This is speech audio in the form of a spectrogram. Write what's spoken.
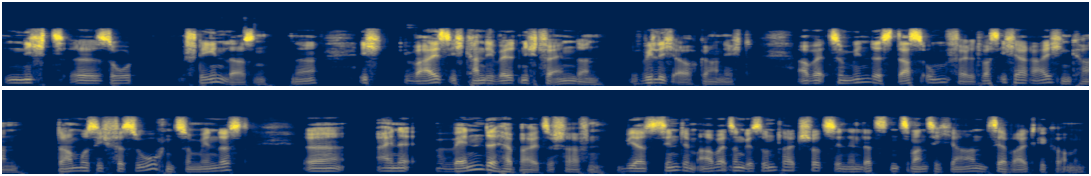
nicht äh, so stehen lassen. Ne? Ich weiß, ich kann die Welt nicht verändern. Will ich auch gar nicht. Aber zumindest das Umfeld, was ich erreichen kann, da muss ich versuchen zumindest äh, eine Wende herbeizuschaffen. Wir sind im Arbeits- und Gesundheitsschutz in den letzten 20 Jahren sehr weit gekommen.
